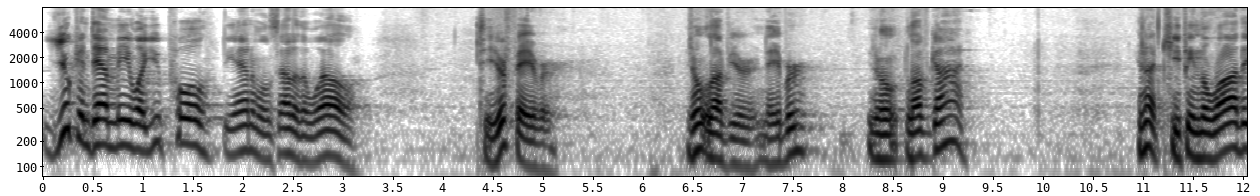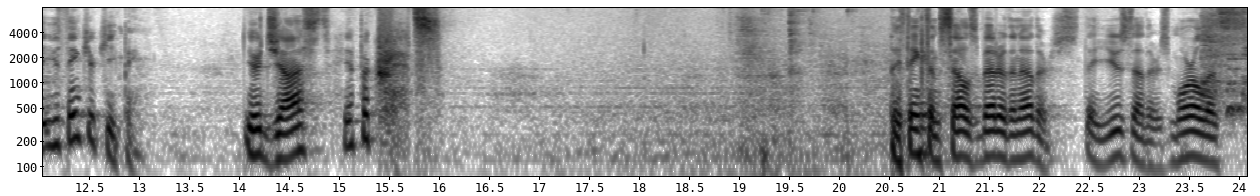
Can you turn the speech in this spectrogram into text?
you condemn me while you pull the animals out of the well to your favor. You don't love your neighbor. You don't love God. You're not keeping the law that you think you're keeping. You're just hypocrites. They think themselves better than others. They use others. Moralists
